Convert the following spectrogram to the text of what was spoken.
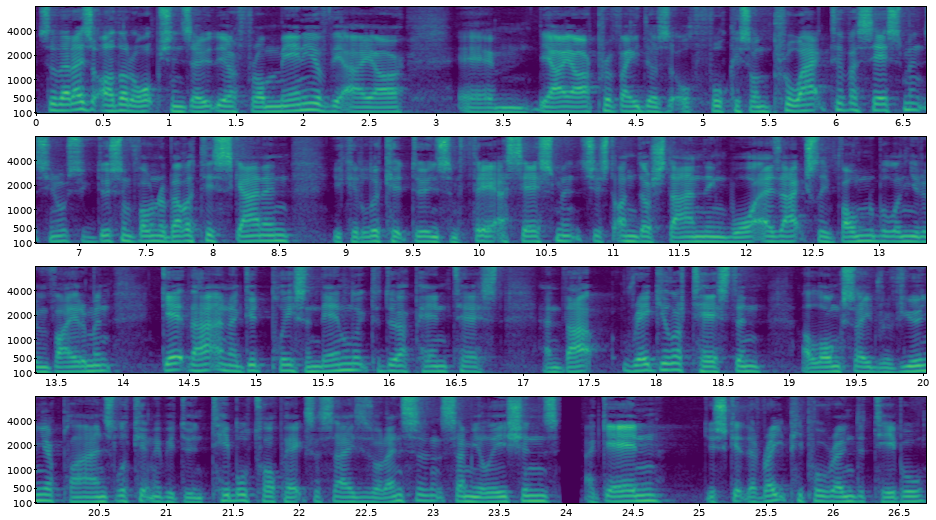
So there is other options out there from many of the IR, um, the IR providers that will focus on proactive assessments. You know, so do some vulnerability scanning. You could look at doing some threat assessments, just understanding what is actually vulnerable in your environment. Get that in a good place, and then look to do a pen test. And that regular testing, alongside reviewing your plans, look at maybe doing tabletop exercises or incident simulations. Again, just get the right people around the table,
